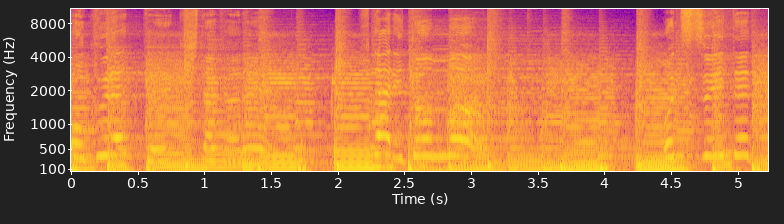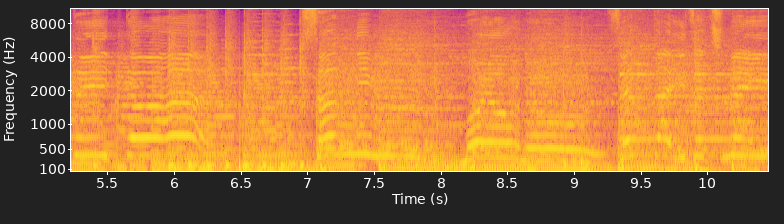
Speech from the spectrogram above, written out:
遅れてきた彼。二人とも落ち着いてって言ったわ。三人模様の絶対絶命。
